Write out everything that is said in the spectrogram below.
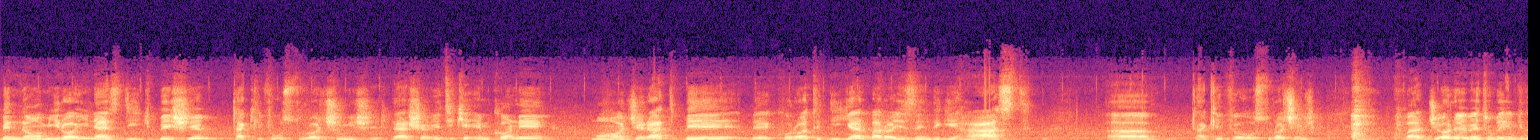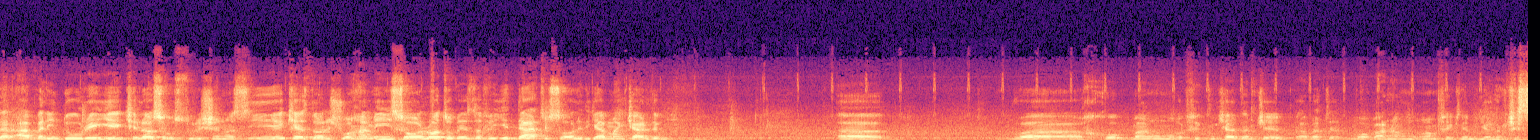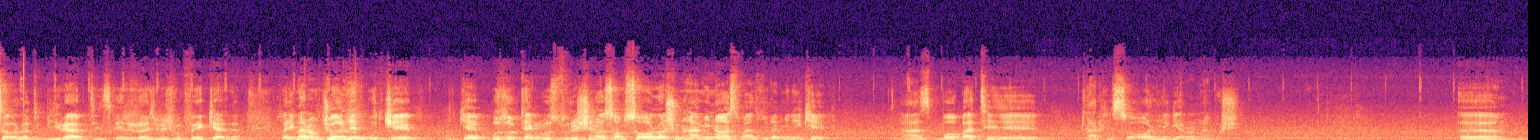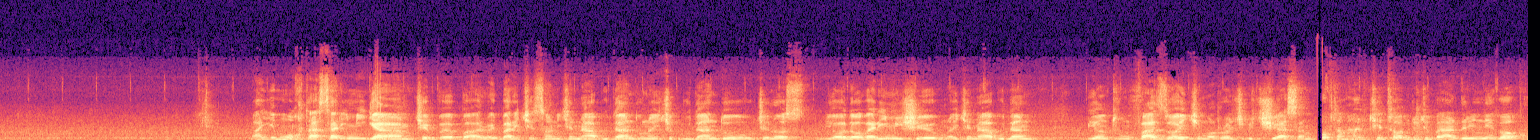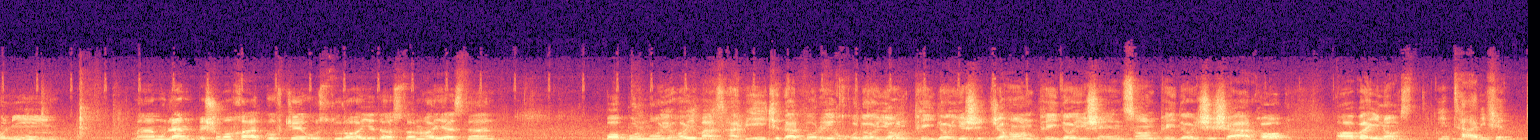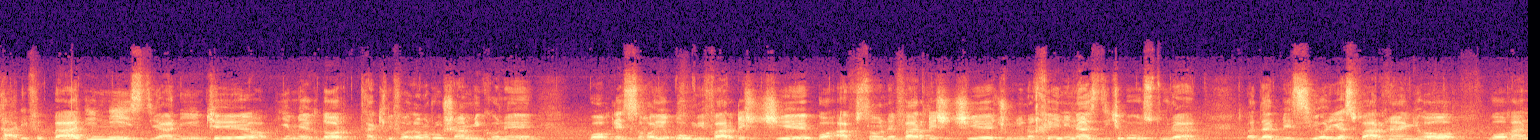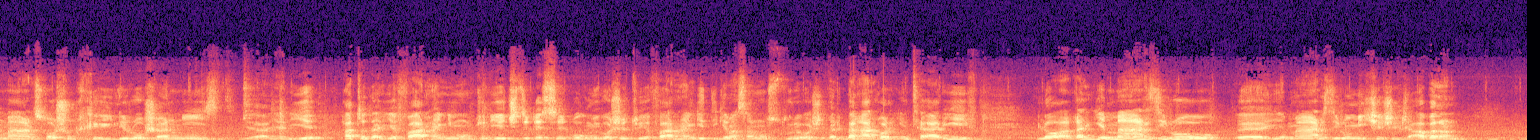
به نامیرایی نزدیک بشه تکلیف اسطوره چی میشه؟ در شرایطی که امکان مهاجرت به به کرات دیگر برای زندگی هست تکلیف اسطوره چی میشه؟ و جالب بهتون بگیم که در اولین دوره کلاس اسطوره شناسی یکی از دانشجوها همه این سوالات رو به اضافه یه ده تا سوال دیگه من کرده بود. و خب من اون موقع فکر می‌کردم که البته واقعا هم موقع هم فکر نمی‌کردم که سوالات بی ربطیست خیلی راجبشون فکر کردم. ولی برام جالب بود که که بزرگترین اسطوره شناس هم سوالاشون همین هست منظورم اینه که از بابت طرح سوال نگران نباشید. من یه مختصری میگم که برای, برای کسانی که نبودند اونایی که بودند و کلاس یادآوری میشه اونایی که نبودند بیان تو اون فضایی که ما راجع به چی هستم گفتم هر کتابی رو که بردارین نگاه کنین معمولا به شما خواهد گفت که اسطوره های داستان هایی هستند. با بنمایه های مذهبی که درباره خدایان پیدایش جهان پیدایش انسان پیدایش شهرها و ایناست. این تعریف تعریف بعدی نیست. یعنی اینکه یه مقدار تکلیف آدم روشن می‌کنه. با قصه های قومی فرقش چیه؟ با افسانه فرقش چیه؟ چون اینا خیلی نزدیک به اسطورن و در بسیاری از فرهنگ ها واقعا مرزهاشون خیلی روشن نیست. یعنی حتی در یه فرهنگی ممکنه یه چیزی قصه قومی باشه توی فرهنگ دیگه مثلا اسطوره باشه. ولی به هر حال این تعریف لاقل یه مرزی رو یه مرزی رو می‌کشه که اولا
